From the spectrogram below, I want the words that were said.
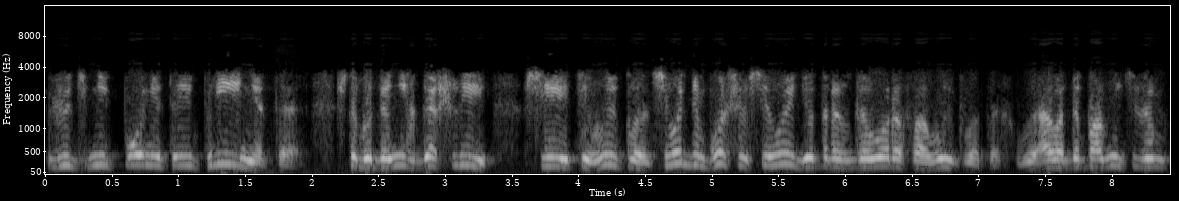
людьми понято и принято, чтобы до них дошли все эти выплаты. Сегодня больше всего идет разговоров о выплатах, о дополнительном,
